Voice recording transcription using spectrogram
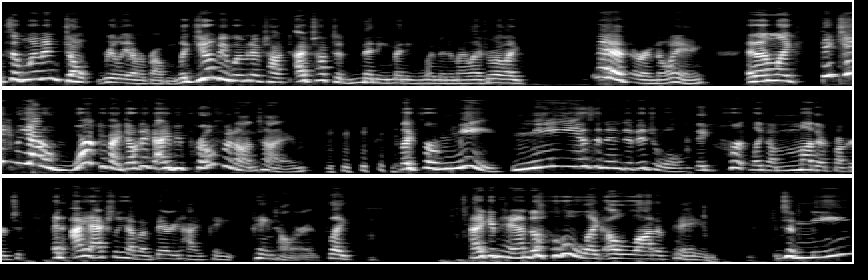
some women don't really have a problem. Like, do you know how many women I've talked? I've talked to many, many women in my life who are like, "Nah, they're annoying," and I'm like, "They take me out of work if I don't take ibuprofen on time." like for me, me as an individual, they hurt like a motherfucker. To, and I actually have a very high pain pain tolerance. Like, I can handle like a lot of pain. To me,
